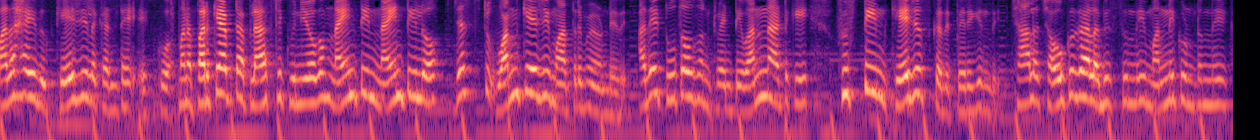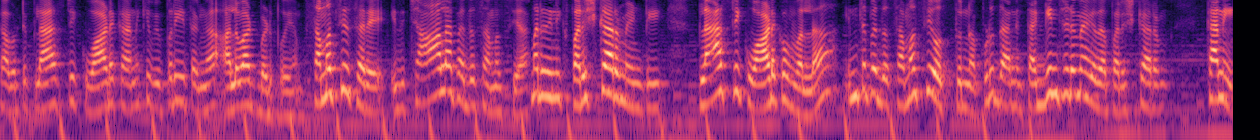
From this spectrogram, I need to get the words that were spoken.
పదహైదు కేజీల కంటే ఎక్కువ. మన పర్ క్యాపిటా ప్లాస్టిక్ వినియోగం నైన్టీన్ నైన్టీలో జస్ట్ వన్ కేజీ మాత్రమే ఉండేది. అదే టూ థౌజండ్ ట్వంటీ వన్ నాటికి ఫిఫ్టీన్ కేజెస్ అది పెరిగింది. చాలా చౌకగా లభిస్తుంది మన్నికుంటుంది కాబట్టి ప్లాస్టిక్ వాడకానికి విపరీతంగా అలవాటు పడిపోయాం. సమస్య సరే ఇది చాలా పెద్ద సమస్య. మరి దీనికి పరిష్కారం ఏంటి? ప్లాస్టిక్ వాడకం వల్ల ఇంత పెద్ద సమస్య వస్తున్నప్పుడు దాన్ని తగ్గించడమే కదా పరిష్కారం. కానీ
